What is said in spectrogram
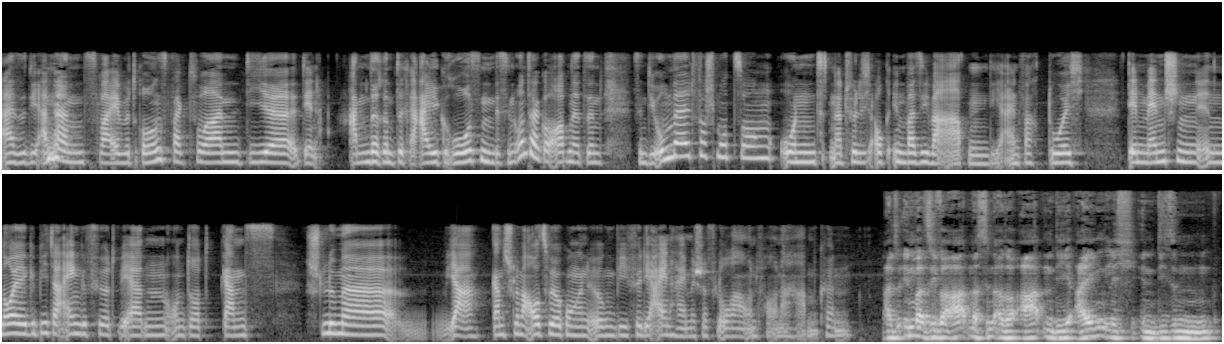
Also die anderen zwei Bedrohungsfaktoren, die den anderen drei großen ein bisschen untergeordnet sind, sind die Umweltverschmutzung und natürlich auch invasive Arten, die einfach durch den Menschen in neue Gebiete eingeführt werden und dort ganz schlimme, ja, ganz schlimme Auswirkungen irgendwie für die einheimische Flora und Fauna haben können. Also invasive Arten, das sind also Arten, die eigentlich in diesen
